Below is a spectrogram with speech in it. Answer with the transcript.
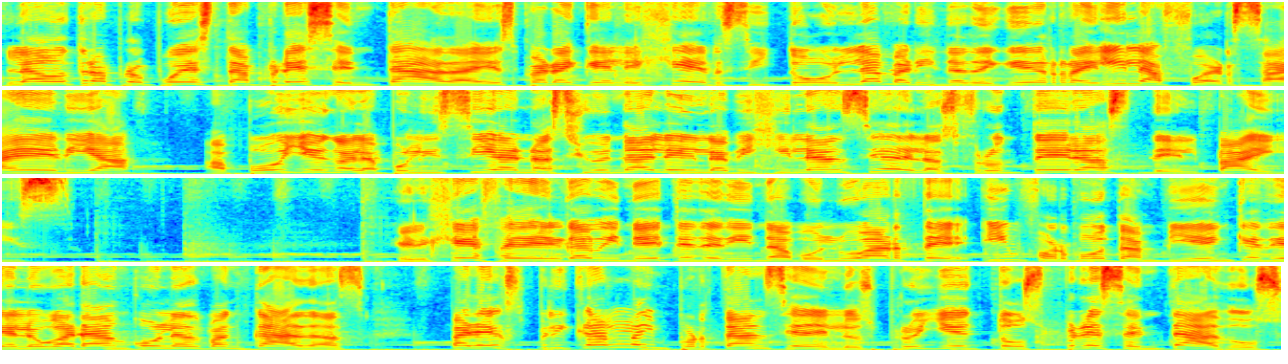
La otra propuesta presentada es para que el Ejército, la Marina de Guerra y la Fuerza Aérea apoyen a la Policía Nacional en la vigilancia de las fronteras del país. El jefe del gabinete de Dina Boluarte informó también que dialogarán con las bancadas para explicar la importancia de los proyectos presentados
